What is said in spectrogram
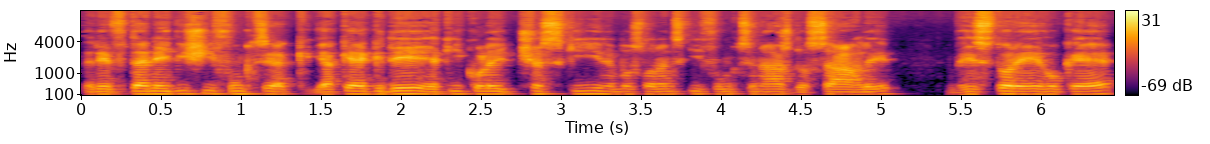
tedy v té nejvyšší funkci, jak, jaké kdy jakýkoliv český nebo slovenský funkcionář dosáhli v historii hokeje.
